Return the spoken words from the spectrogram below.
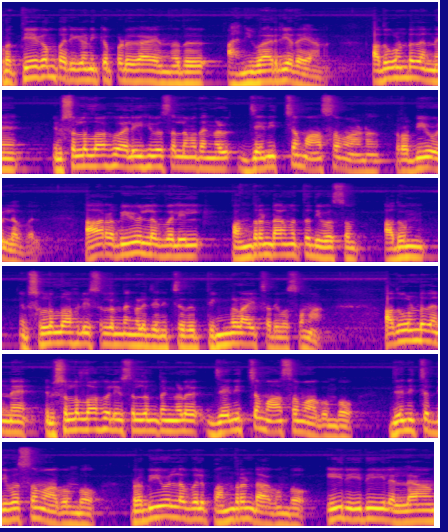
പ്രത്യേകം പരിഗണിക്കപ്പെടുക എന്നത് അനിവാര്യതയാണ്. അതുകൊണ്ട് തന്നെ നബി അലഹി അലൈഹി വസല്ലമ തങ്ങൾ ജനിച്ച മാസമാണ് റബിയുൽ അവൽ ആ റബിയുൽ അവലിൽ പന്ത്രണ്ടാമത്തെ ദിവസം അതും നബി സല്ലല്ലാഹു അലൈഹി സ്വല്ലം തങ്ങൾ ജനിച്ചത് തിങ്കളാഴ്ച ദിവസമാണ്. അതുകൊണ്ട് തന്നെ നബി സല്ലല്ലാഹു അലൈഹി സ്വല്ലം തങ്ങൾ ജനിച്ച മാസമാകുമ്പോൾ ജനിച്ച ദിവസമാകുമ്പോൾ റബിയുൽ അവൽ പന്ത്രണ്ടാകുമ്പോൾ ഈ രീതിയിലെല്ലാം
